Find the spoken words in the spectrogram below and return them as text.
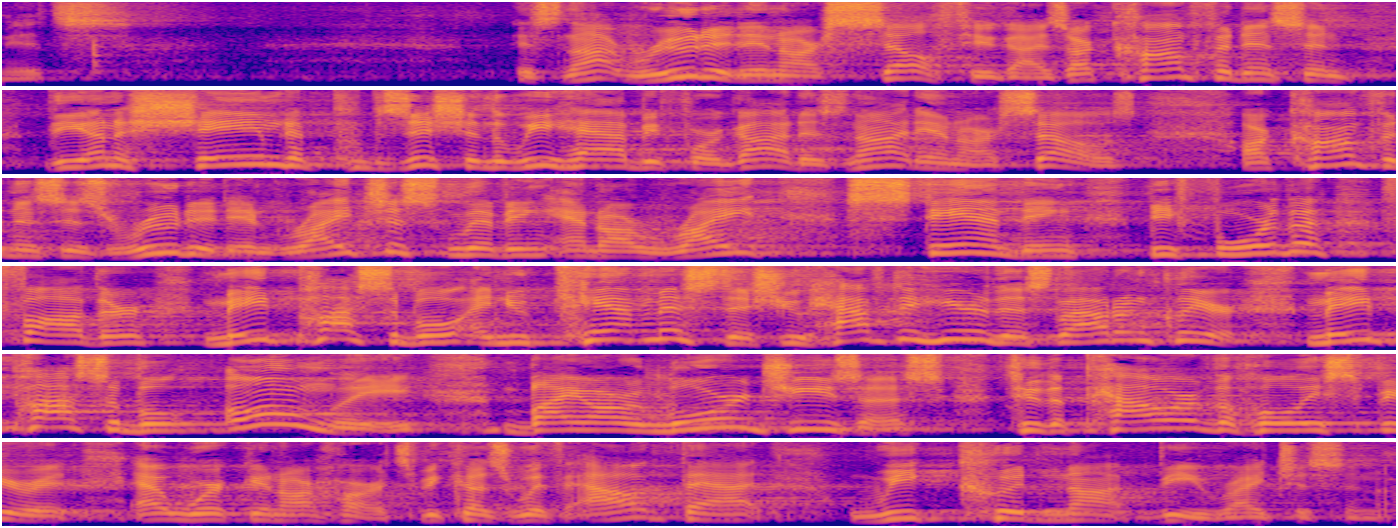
It's it's not rooted in ourself, you guys. Our confidence in the unashamed position that we have before God is not in ourselves. Our confidence is rooted in righteous living and our right standing before the Father, made possible, and you can't miss this. You have to hear this loud and clear. Made possible only by our Lord Jesus through the power of the Holy Spirit at work in our hearts, because without that, we could not be righteous enough.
